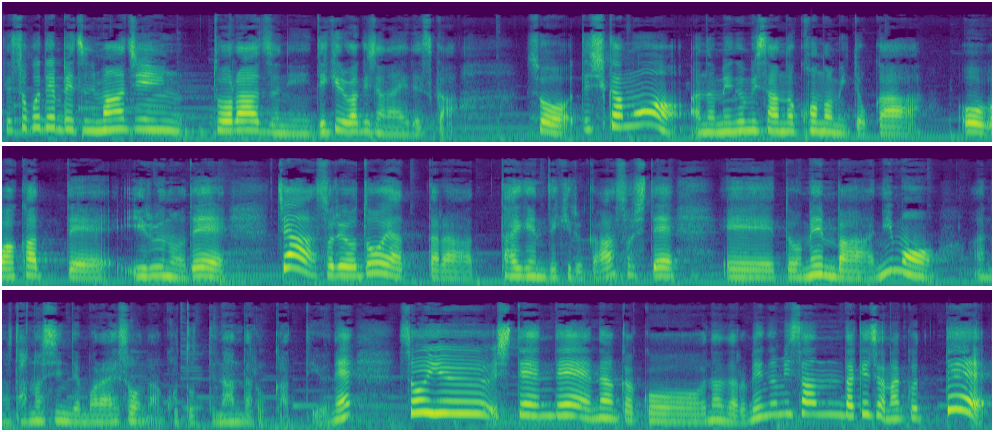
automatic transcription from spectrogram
でそこで別にマージン取らずにできるわけじゃないですか。そうでしかもあのめぐみさんの好みとかを分かっているのでじゃあそれをどうやったら体現できるかそして、えーと、メンバーにもあの楽しんでもらえそうなことって何だろうかっていうね。そういう視点でなんかこうなんだろうめぐみさんだけじゃなくって、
